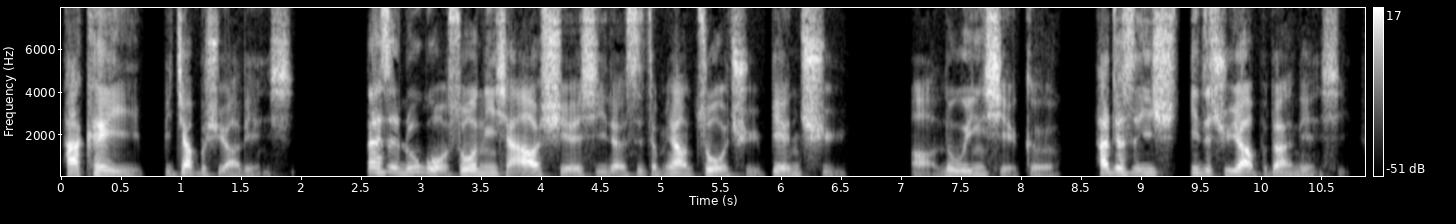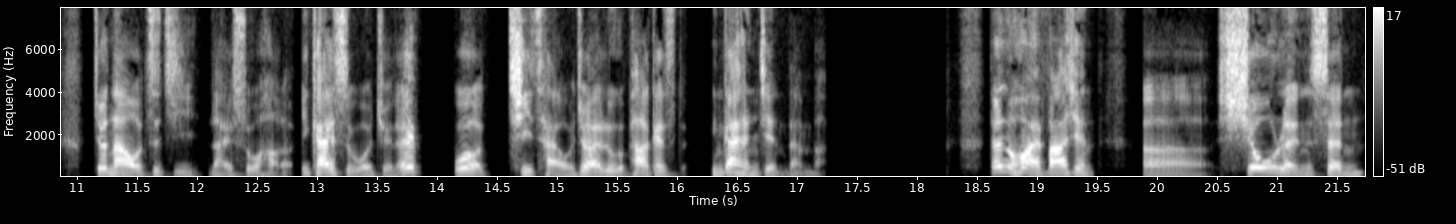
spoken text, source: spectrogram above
他可以比较不需要练习。但是如果说你想要学习的是怎么样作曲、编曲啊、录音、写歌，它就是一一直需要不断练习。就拿我自己来说好了，一开始我觉得，哎，我有器材，我就来录个 podcast，应该很简单吧？但是我后来发现，呃，修人声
